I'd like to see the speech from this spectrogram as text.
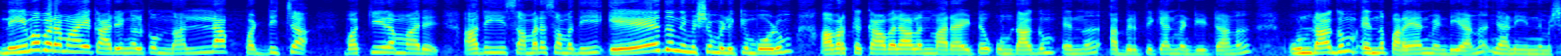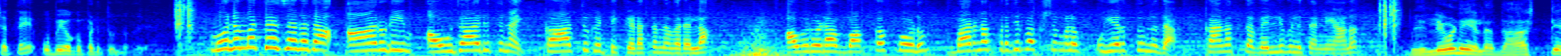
നിയമപരമായ കാര്യങ്ങൾക്കും നല്ല പഠിച്ച വക്കീലന്മാർ അത് ഈ സമരസമിതി ഏത് നിമിഷം വിളിക്കുമ്പോഴും അവർക്ക് കാവലാളന്മാരായിട്ട് ഉണ്ടാകും എന്ന് അഭ്യർത്ഥിക്കാൻ വേണ്ടിയിട്ടാണ് ഉണ്ടാകും എന്ന് പറയാൻ വേണ്ടിയാണ് ഞാൻ ഈ നിമിഷത്തെ ഉപയോഗപ്പെടുത്തുന്നത്. മുനമ്പത്തെ ജനത ആരുടെയും ഔദാര്യത്തിനായി കാത്തുകെട്ടി കിടക്കുന്നവരല്ല. അവരുടെ വക്കഫ് ബോർഡും ഭരണ പ്രതിപക്ഷങ്ങളും ഉയർത്തുന്നത് കനത്ത വെല്ലുവിളി തന്നെയാണ്. വെല്ലുവിളിയല്ല ദാഷ്ട്യ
